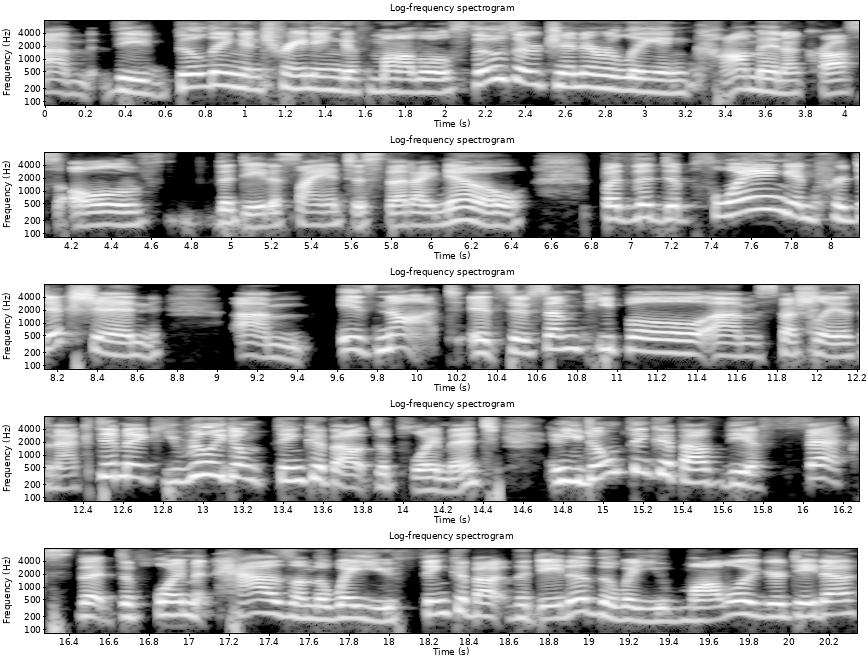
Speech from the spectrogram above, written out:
um, the building and training of models, those are generally in common across all of the data scientists that I know. But the deploying and prediction um, is not. It's so some people, um, especially as an academic, you really don't think about deployment and you don't think about the effects that deployment has on the way you think about the data, the way you model your data,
